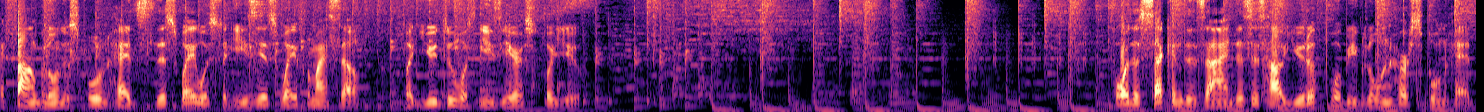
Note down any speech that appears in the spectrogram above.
I found gluing the spoon heads this way was the easiest way for myself but you do what's easiest for you. For the second design, this is how Judith will be gluing her spoon heads.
